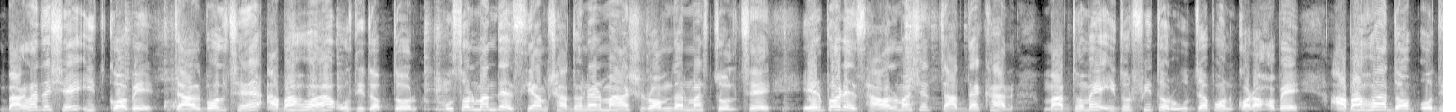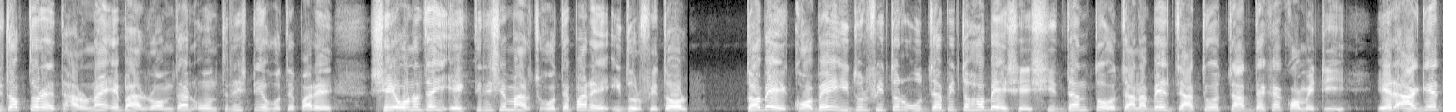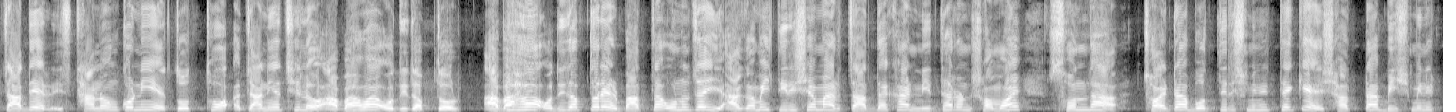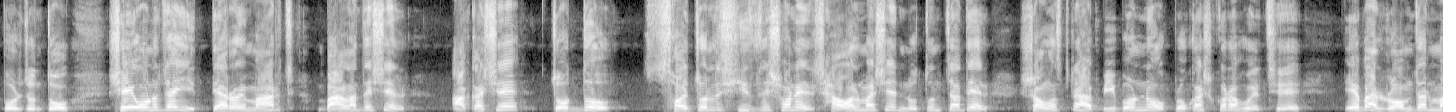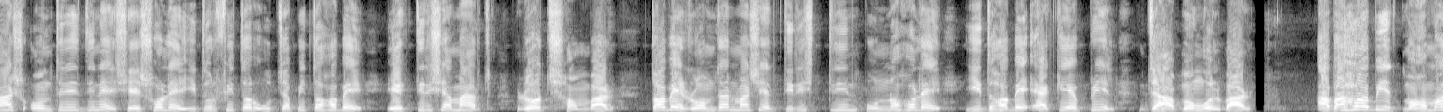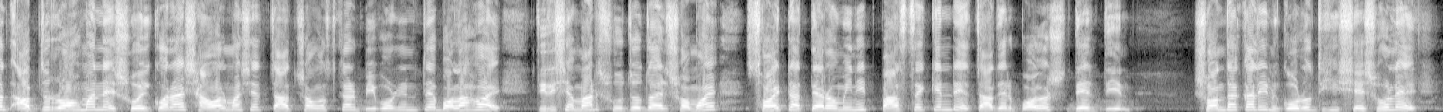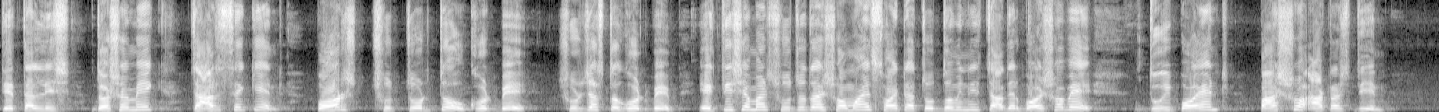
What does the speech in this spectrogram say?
বাংলাদেশে ঈদ কবে, জাল বলছে আবহাওয়া অধিদপ্তর। মুসলমানদের সিয়াম সাধনের মাস, রমজান মাস চলছে। এরপরে শাওয়াল মাসের চাঁদ দেখার মাধ্যমে ঈদুল ফিতর উদযাপন করা হবে। আবহাওয়া দপ অধিদপ্তরের ধারণায় এবার রমজান উনত্রিশটি হতে পারে। সেই অনুযায়ী একত্রিশে মার্চ হতে পারে ঈদুল ফিতর। তবে কবে ঈদুল ফিতর উদযাপিত হবে সেই সিদ্ধান্ত জানাবে জাতীয় চাঁদ দেখা কমিটি। এর আগে চাঁদের স্থানাঙ্ক নিয়ে তথ্য জানিয়েছিল আবহাওয়া অধিদপ্তর। আবহাওয়া অধিদপ্তরের বার্তা অনুযায়ী আগামী তিরিশে মার্চ চাঁদ দেখার নির্ধারণ সময় সন্ধ্যা ছয়টা বত্রিশ মিনিট থেকে সাতটা বিশ মিনিট পর্যন্ত। সেই অনুযায়ী তেরোই মার্চ বাংলাদেশের আকাশে চোদ্দ ছয়চল্লিশ হিজরি সনের শাওয়াল মাসের নতুন চাঁদের সংস্থা বিবর্ণ প্রকাশ করা হয়েছে। এবার রমজান মাস উনত্রিশ দিনে শেষ হলে ঈদুল ফিতর উদযাপিত হবে একত্রিশে মার্চ, রোজ সোমবার। তবে রমজান মাসের তিরিশ দিন পূর্ণ হলে ঈদ হবে একই এপ্রিল, যা মঙ্গলবার। আবহাওয়াবিদ মোহাম্মদ আব্দুর রহমানের সই করা শাওয়াল মাসের চাঁদ সংস্কার বিবরণীতে বলা হয়, তিরিশে মার্চ সূর্যোদয়ের সময় ছয়টা তেরো মিনিট পাঁচ সেকেন্ডে চাঁদের বয়স দেড় দিন। সন্ধ্যাকালীন গরুধি শেষ হলে তেতাল্লিশ দশমিক চার সেকেন্ড পর চোদ্দ ঘটবে, সূর্যাস্ত ঘটবে। একত্রিশে মার্চ সূর্যোদয়ের সময় ছয়টা চোদ্দ মিনিট চাঁদের বয়স হবে দুই পয়েন্ট পাঁচশো আঠাশ দিন।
